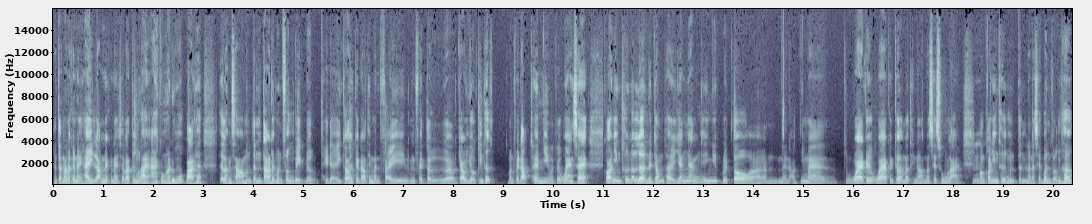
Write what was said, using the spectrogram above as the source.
Người ta nói là cái này hay lắm này cái này sẽ là tương lai. Ai cũng nói đúng một bài hết. Thế làm sao mình tỉnh táo để mình phân biệt được? Thì để có cái đó thì mình phải mình phải tự ờ, trau dồi kiến thức mình phải đọc thêm nhiều mình phải quan sát. Có những thứ nó lên ở trong thời gian ngắn như, như crypto à, này nọ nhưng mà qua cái qua cái cơn đó thì nó nó sẽ xuống lại. Ừ. còn có những thứ mình tin là nó sẽ bền vững hơn.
